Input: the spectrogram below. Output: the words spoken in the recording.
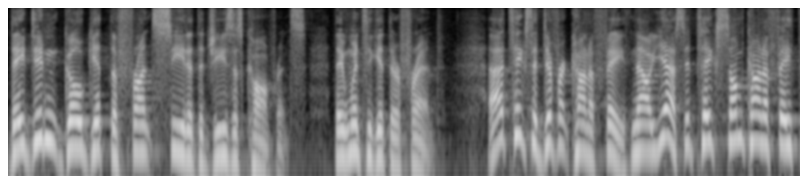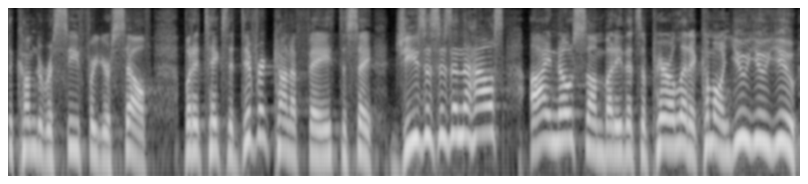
they didn't go get the front seat at the Jesus conference. They went to get their friend. That takes a different kind of faith. Now, yes, it takes some kind of faith to come to receive for yourself, but it takes a different kind of faith to say, Jesus is in the house. I know somebody that's a paralytic. Come on, you, you, you.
